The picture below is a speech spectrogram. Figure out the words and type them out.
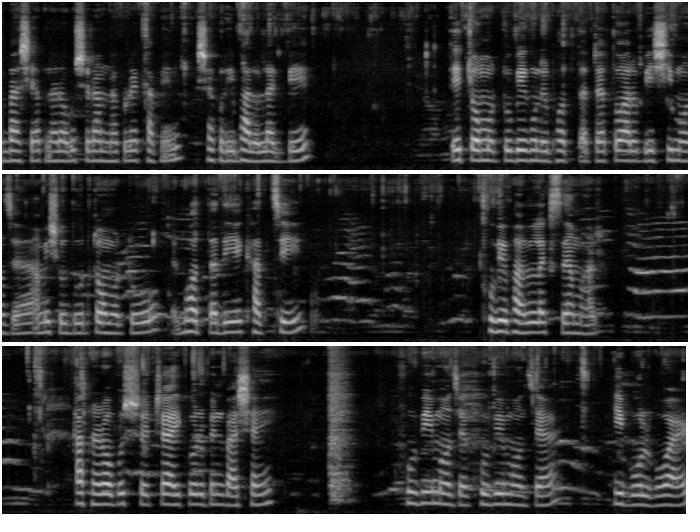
বাসে আপনারা অবশ্যই রান্না করে খাবেন। আশা করি ভালো লাগবে। এই টমেটো, বেগুনের ভর্তাটা তো আরও বেশি মজা। আমি শুধু টমেটো ভর্তা দিয়ে খাচ্ছি। খুবই ভালো লাগছে আমার। আপনারা অবশ্যই ট্রাই করবেন বাসায়। খুবই মজা খুবই মজা। কি বলব আর?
